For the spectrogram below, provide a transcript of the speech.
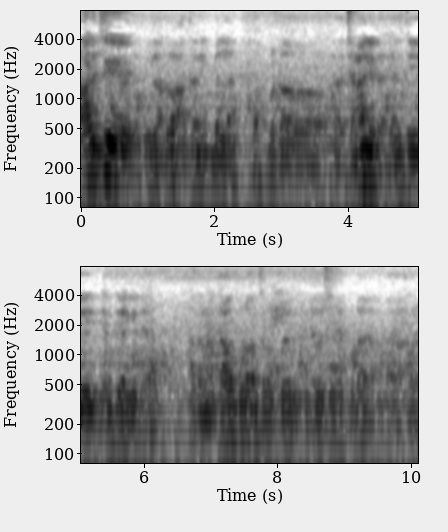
ಆ ರೀತಿ ಇಲ್ಲ ಅದು ಆರ್ಗಾನಿಕ್ ಬೆಲ್ಲ. ಬಟ್ ಚೆನ್ನಾಗಿದೆ. ಹೆಲ್ದಿ ಹೆಲ್ದಿ ಆಗಿದೆ. ಅದನ್ನು ತಾವು ಕೂಡ ಒಂದ್ಸಲ ಉಪಯೋಗ ಉಪಯೋಗಿಸಿದ್ರೆ ಕೂಡ ಅದರ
